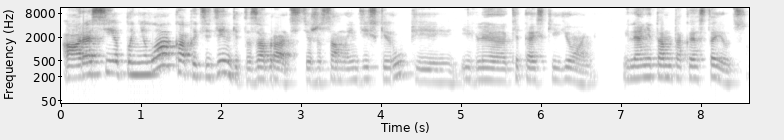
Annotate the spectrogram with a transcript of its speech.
а Россия поняла, как эти деньги-то забрать, те же самые индийские рупии или китайские юани? Или они там так и остаются?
